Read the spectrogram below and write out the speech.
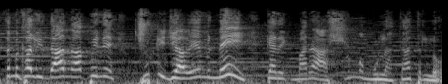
તમે ખાલી દાન આપીને છૂટી જાઓ એમ નહીં ક્યારેક મારા આશ્રમમાં મુલાકાત લો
